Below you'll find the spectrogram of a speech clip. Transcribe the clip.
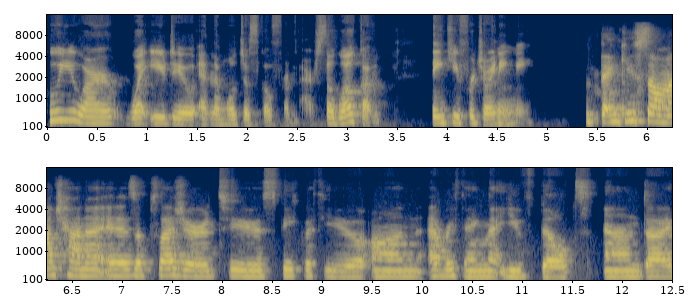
who you are, what you do, and then we'll just go from there. So, welcome. Thank you for joining me. Thank you so much, Hanna. It is a pleasure to speak with you on everything that you've built. And I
